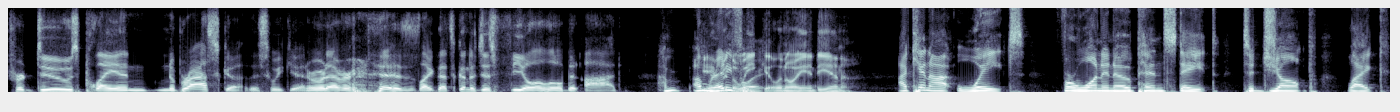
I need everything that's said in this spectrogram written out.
Purdue's playing Nebraska this weekend or whatever it is. It's like that's going to just feel a little bit odd. I'm I'm Game of ready the for week, it. Illinois, Indiana. I cannot wait for one and zero Penn State to jump like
